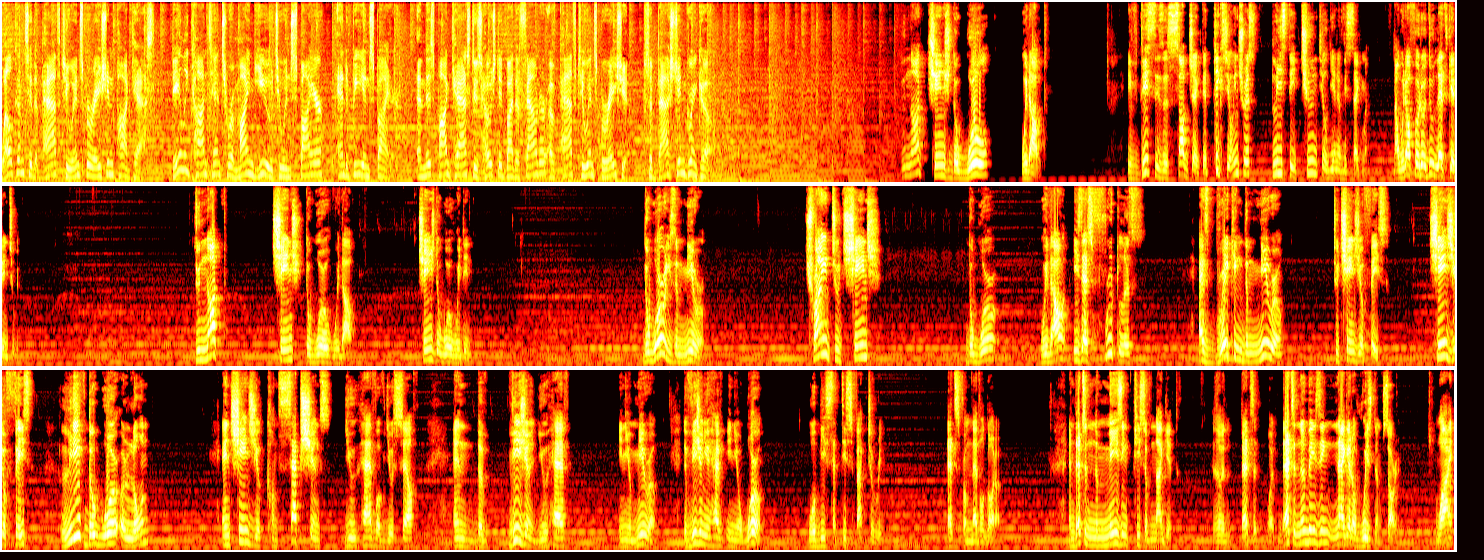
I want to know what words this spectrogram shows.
Welcome to the Path to Inspiration podcast. Daily content to remind you to inspire and be inspired. And this podcast is hosted by the founder of Path to Inspiration, Sebastian Grinko. Do not change the world without. If this is a subject that piques your interest, please stay tuned till the end of this segment. Now, without further ado, let's get into it. Do not change the world without. Change the world within. The world is a mirror. Trying to change the world without is as fruitless as breaking the mirror to change your face. Change your face, leave the world alone, and change your conceptions you have of yourself and the vision you have in your mirror, the vision you have in your world will be satisfactory. That's from Neville Goddard. And that's an amazing piece of nugget. So that's a, what that's an amazing nugget of wisdom, sorry. Why?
